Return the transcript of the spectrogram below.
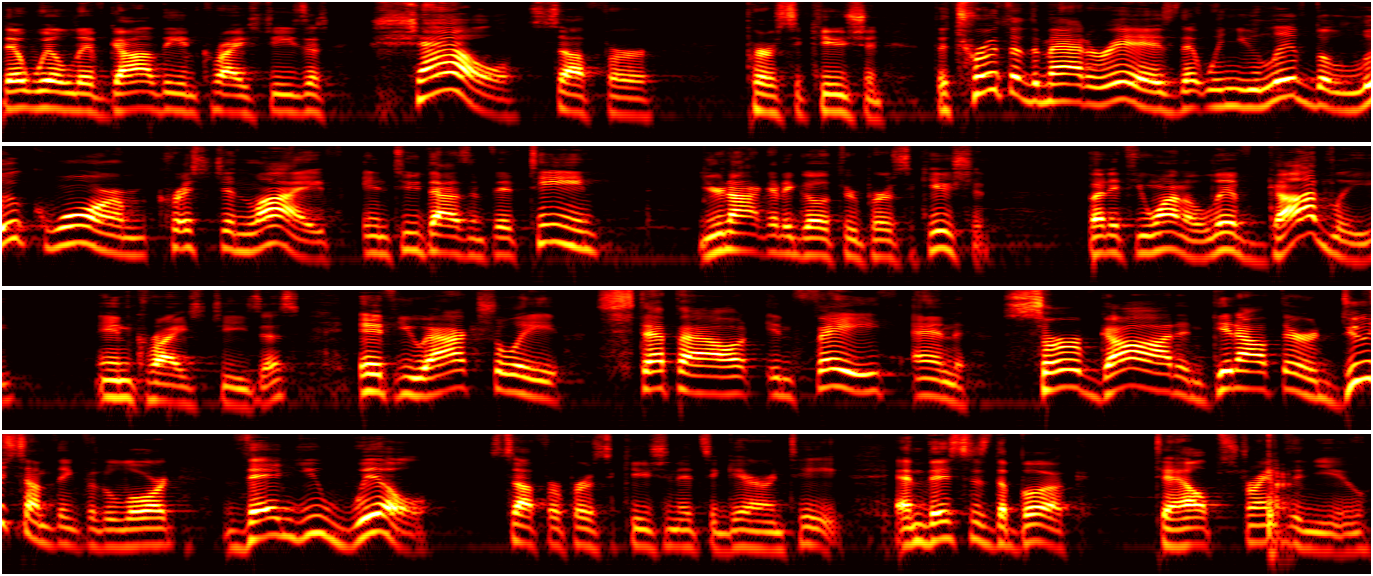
that will live godly in Christ Jesus shall suffer persecution. The truth of the matter is that when you live the lukewarm Christian life in 2015, you're not going to go through persecution. But if you want to live godly in Christ Jesus, if you actually step out in faith and serve God and get out there and do something for the Lord, then you will suffer persecution. It's a guarantee. And this is the book to help strengthen you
